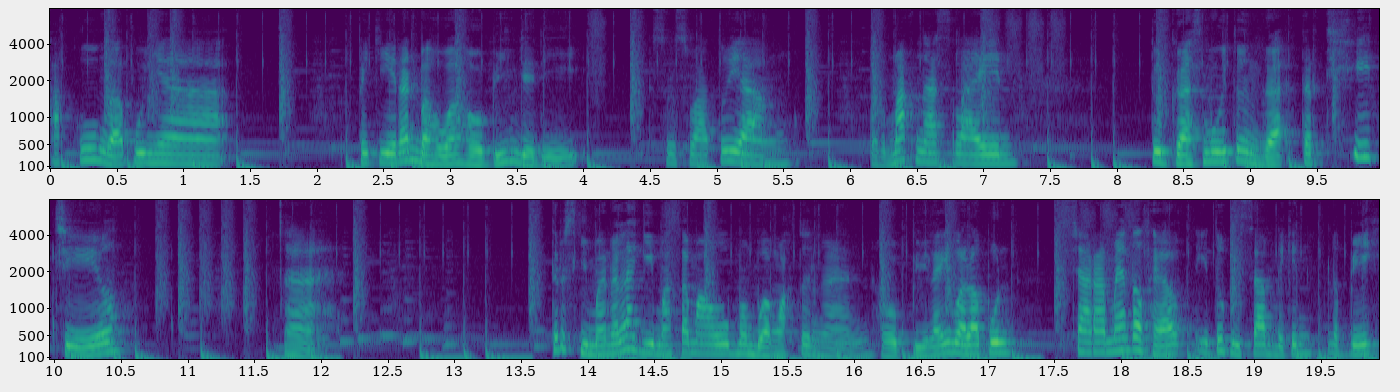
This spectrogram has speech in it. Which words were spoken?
aku nggak punya pikiran bahwa hobi jadi sesuatu yang bermakna selain tugasmu itu nggak tercicil. Nah terus gimana lagi masa mau membuang waktu dengan hobi lain walaupun secara mental health itu bisa bikin lebih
